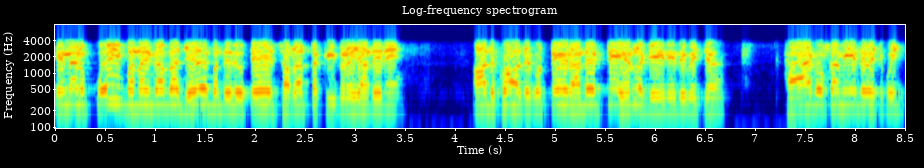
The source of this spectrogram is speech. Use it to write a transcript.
ਇਹਨਾਂ ਨੂੰ ਕੋਈ ਬੰਦਾ ਨਹੀਂ ਕਰਦਾ ਜਿਹੜੇ ਬੰਦੇ ਦੇ ਉੱਤੇ ਸਭ ਧੱਕੀ ਤੁਰੇ ਜਾਂਦੇ ਨੇ। ਆਹ ਦੇਖੋ ਆਹ ਦੇਖੋ, ਢੇਰਾਂ ਦੇ ਢੇਰ ਲੱਗੇ ਨੇ ਇਹਦੇ ਵਿੱਚ। ਹੈ ਕੋਈ ਕਮੀ ਇਹਦੇ ਵਿੱਚ ਕੋਈ?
